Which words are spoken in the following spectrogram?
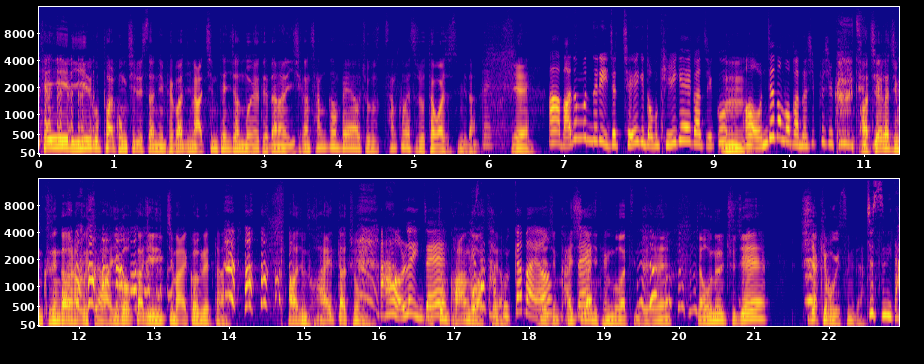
K121980714님, 배바님 아침 텐션 뭐예요? 대단하네. 이 시간 상큼해요. 조- 상큼해서 좋다고 하셨습니다. 네. 예. 아, 많은 분들이 이제 제 얘기 너무 길게 해가지고, 음. 어, 언제 넘어가나 싶으실 것 같아요. 아, 제가 지금 그 생각을 하고 있어요. 아, 이거까지 읽지 말 걸 그랬다. 아, 좀 과했다, 좀. 아, 얼른 이제. 좀 과한 것 같아요. 가볼까봐요. 예, 지금 갈 네. 시간이 된 것 같은데. 자, 오늘 주제 시작해 보겠습니다. 좋습니다.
